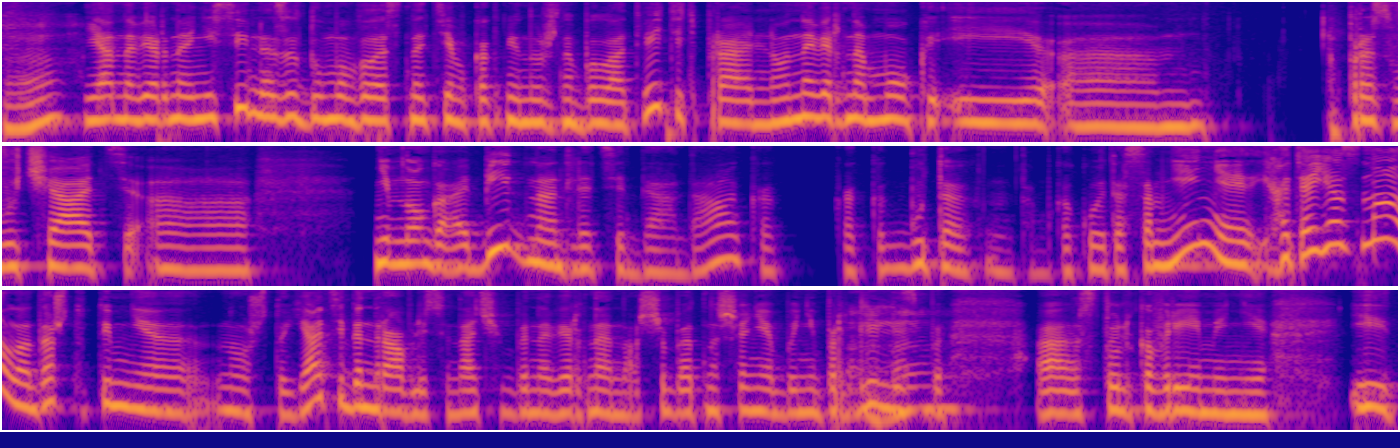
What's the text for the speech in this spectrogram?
Mm-hmm. Я, наверное, не сильно задумывалась над тем, как мне нужно было ответить правильно. Он, наверное, мог и э, прозвучать... Э, немного обидно для тебя, да, как как, как будто ну, там какое-то сомнение. И хотя я знала, да, что ты мне, ну, что я тебе нравлюсь, иначе бы, наверное, наши бы отношения бы не продлились uh-huh. бы а, столько времени. И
